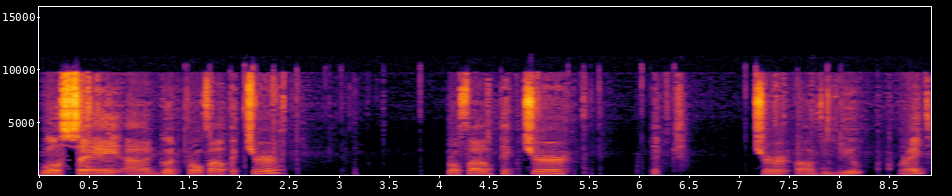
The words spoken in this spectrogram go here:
we'll say uh, good profile picture. Profile picture picture of you right?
